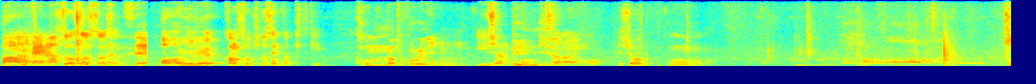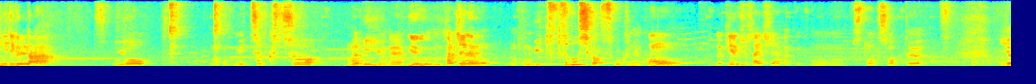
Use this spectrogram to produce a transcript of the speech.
バーみたいなそうそうそうそう。感じで。あれ？乾燥機と洗濯機。付きこんなところに。うんいいじゃん。便利じゃないのでしょ？うん気に入ってくれた？いやなんかめちゃくちゃいいよね。いや買っちゃいないもんなんかこの5つ星感すごくねこれ。うん。で契約書サインしない早くうん。ちょっと待っていや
